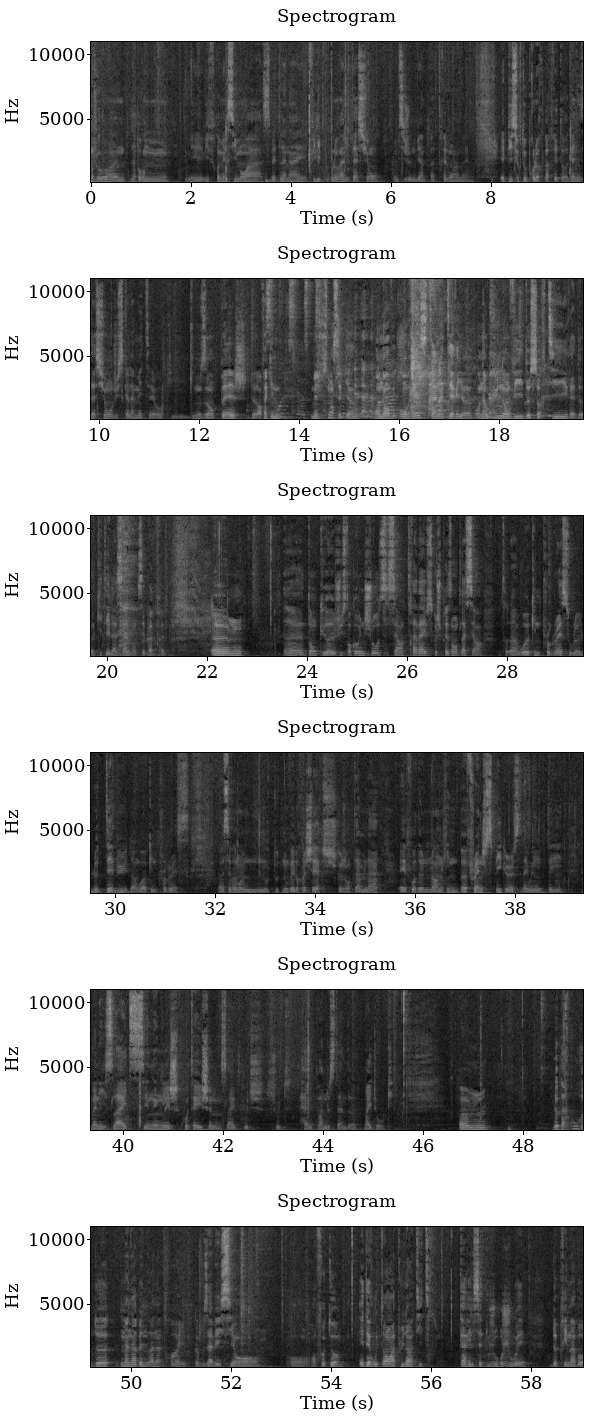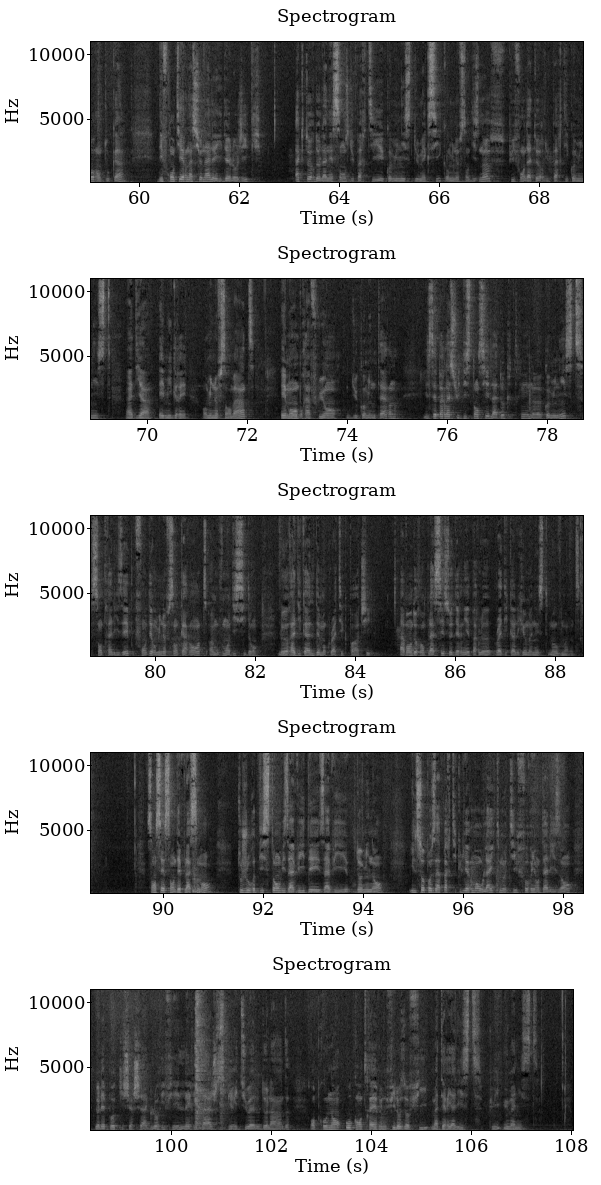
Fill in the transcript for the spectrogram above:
Bonjour. Euh, d'abord, mes vifs remerciements à Svetlana et Philippe pour leur invitation, même si je ne viens pas très loin. Et puis surtout pour leur parfaite organisation jusqu'à la météo qui, nous empêche de. Enfin, qui nous. Mais justement, c'est bien. On, on reste à l'intérieur. On n'a aucune envie de sortir et de quitter la salle, donc c'est parfait. Euh, euh, donc, juste encore une chose, c'est un travail, ce que je présente là, c'est un un work in progress ou le, début d'un work in progress. Euh, c'est vraiment une toute nouvelle recherche que j'entame là. Et for the non-French uh, speakers, there will be many slides in English, quotation and slides, which should help understand my talk. Um, le parcours de Mana Bendrana Troy, que vous avez ici en, en photo, est déroutant à plus d'un titre car il s'est toujours joué, de prime abord en tout cas, des frontières nationales et idéologiques, acteur de la naissance du Parti communiste du Mexique en 1919, puis fondateur du Parti communiste indien émigré en 1920 et membre influent du Comintern, il s'est par la suite distancié de la doctrine communiste centralisée pour fonder en 1940 un mouvement dissident, le Radical Democratic Party avant de remplacer ce dernier par le Radical Humanist Movement. Sans cesse en déplacement, toujours distant vis-à-vis des avis dominants, il s'opposa particulièrement au leitmotiv orientalisant de l'époque qui cherchait à glorifier l'héritage spirituel de l'Inde en prônant au contraire une philosophie matérialiste puis humaniste.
